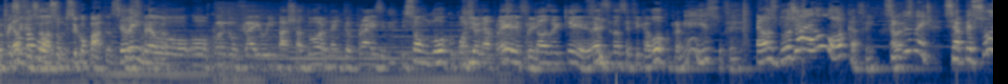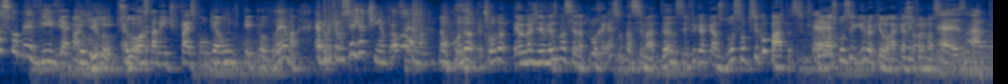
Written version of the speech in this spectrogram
eu É pensei o nisso, elas são psicopatas. você lembra o, o- quando veio o embaixador na Enterprise e só um louco pode olhar pra ele por Sim. causa que, né, senão você fica louco? Pra mim é isso. Sim, Elas duas já eram loucas. sim. Ela- Simplesmente, se a pessoa sobrevive àquilo Aquilo que é supostamente faz qualquer um ter problema, é porque você já tinha problema. Não, quando eu, quando eu imaginei a mesma cena, pro resto tá se matando, significa que as duas são psicopatas. E É. elas conseguiram aquilo, aquela informação. É, exato.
